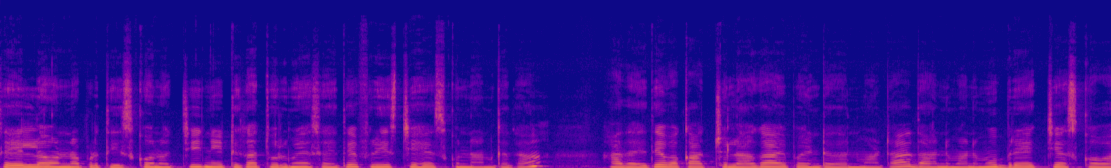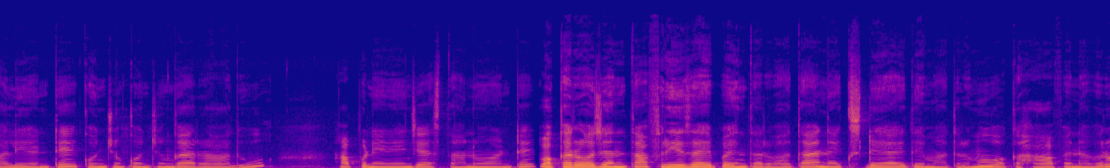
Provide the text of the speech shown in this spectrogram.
సేల్లో ఉన్నప్పుడు తీసుకొని వచ్చి నీట్గా తురిమేసి అయితే ఫ్రీజ్ చేసుకున్నాను కదా అదైతే ఒక అచ్చులాగా అయిపోయి ఉంటుంది అనమాట దాన్ని మనము బ్రేక్ చేసుకోవాలి అంటే కొంచెం కొంచెంగా రాదు. అప్పుడు నేనేం చేస్తాను అంటే ఒక రోజంతా ఫ్రీజ్ అయిపోయిన తర్వాత నెక్స్ట్ డే అయితే మాత్రము ఒక హాఫ్ అన్ అవర్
